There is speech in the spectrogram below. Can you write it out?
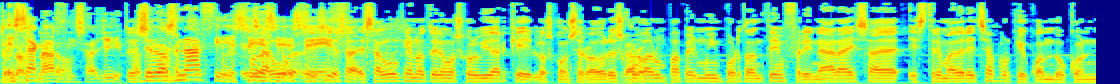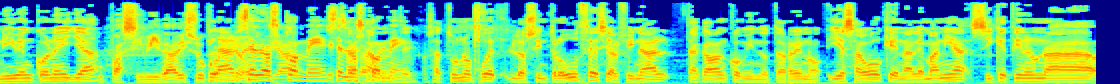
de los nazis allí. de los nazis, sí, es algo, sí, sí. es algo que no tenemos que olvidar, que los conservadores jugaron un papel muy importante en frenar a esa extrema derecha, porque cuando conniven con ella... Su pasividad y su claro, Se los come, se los come. O sea, tú no puedes, los introduces y al final te acaban comiendo terreno. Y es algo que en Alemania sí que tienen una,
